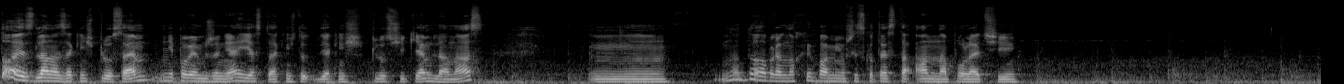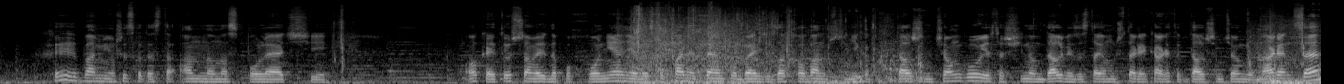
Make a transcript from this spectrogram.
To jest dla nas jakimś plusem, nie powiem, że nie, jest to jakimś, jakimś plusikiem dla nas. Mm, no dobra, no chyba mimo wszystko to jest ta Anna poleci. chyba mimo wszystko to jest ta Anna u nas poleci. Okej, tu jeszcze mamy jedno pochłonienie, więc to fajne tempo będzie zachowane przeciwnika w dalszym ciągu. Jest też silną dal, więc zostają mu cztery karty w dalszym ciągu na ręce.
